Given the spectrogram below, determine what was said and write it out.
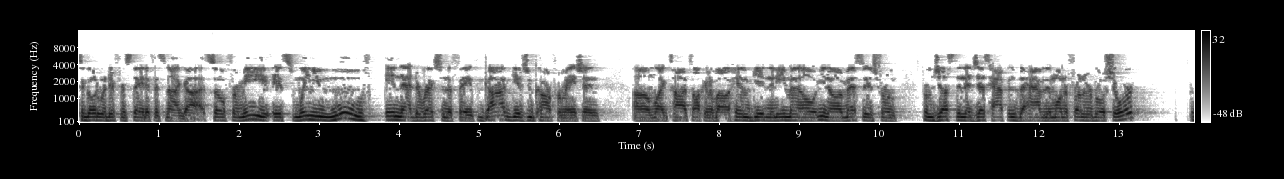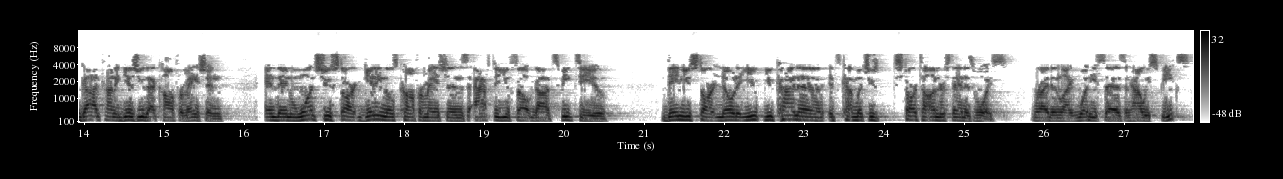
To go to a different state if it's not God. So for me, it's when you move in that direction of faith, God gives you confirmation. Um, like Todd talking about him getting an email, you know, a message from from Justin that just happens to have them on the front of the brochure. God kind of gives you that confirmation. And then once you start getting those confirmations after you felt God speak to you, then you start noting you you kind of it's kind but you start to understand his voice, right? And like what he says and how he speaks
